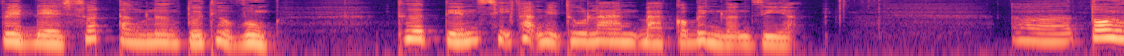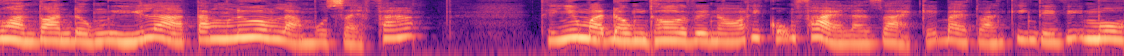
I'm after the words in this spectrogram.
về đề xuất tăng lương tối thiểu vùng. Thưa tiến sĩ Phạm Thị Thu Lan, bà có bình luận gì ạ? À, tôi hoàn toàn đồng ý là tăng lương là một giải pháp. Thế nhưng mà đồng thời với nó thì cũng phải là giải cái bài toán kinh tế vĩ mô.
